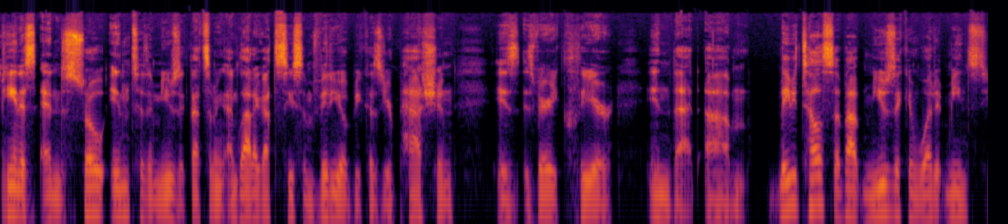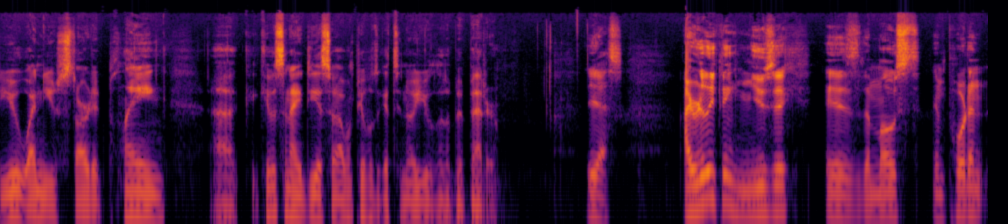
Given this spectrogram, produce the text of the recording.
pianist and so into the music. That's something I'm glad I got to see some video because your passion is is very clear in that. Um, maybe tell us about music and what it means to you when you started playing. Uh, give us an idea, so I want people to get to know you a little bit better. Yes. I really think music is the most important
